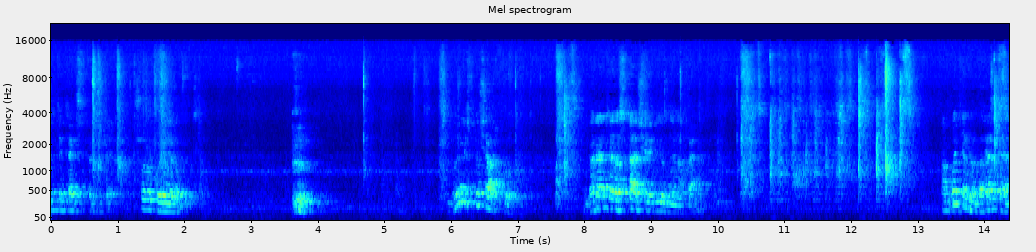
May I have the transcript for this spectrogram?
е, текст перед Що ви повинні робити? Ви спочатку берете остачу відділене на P, а потім ви берете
